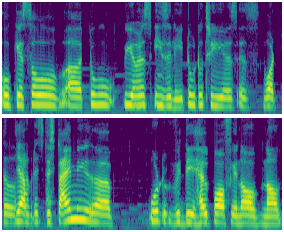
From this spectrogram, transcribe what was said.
Okay, so uh, two years easily, two to three years is what the yeah average this time uh, would with the help of you know now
